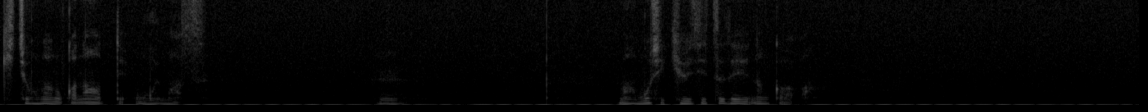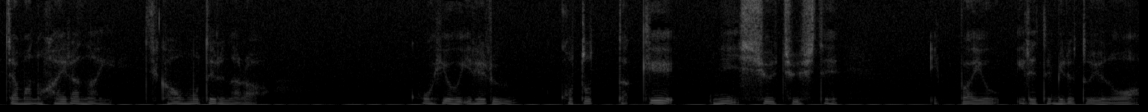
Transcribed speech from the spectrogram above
貴重なのかなって思います。うん。まあもし休日でなんか邪魔の入らない時間を持てるならコーヒーを入れることだけに集中して一杯を入れてみるというのは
